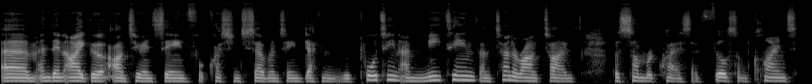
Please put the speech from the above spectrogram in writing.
Um, and then I go answering saying for question seven, saying definite reporting and meetings and turnaround times for some requests. I feel some clients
